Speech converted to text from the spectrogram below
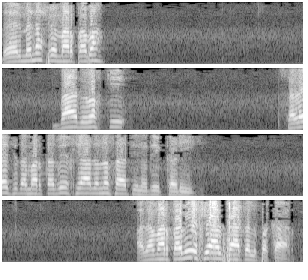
د علم نحو مرتبه بعد وخت کې سړی چې د مرتبه خیال نه ساتي نو دې کړي الا مرتبه خیال ساتل پکار دی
